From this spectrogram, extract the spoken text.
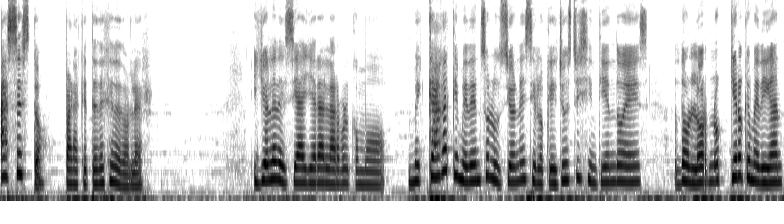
Haz esto para que te deje de doler. Y yo le decía ayer al árbol como, me caga que me den soluciones si lo que yo estoy sintiendo es dolor. No quiero que me digan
